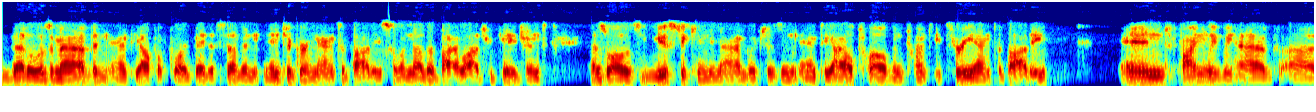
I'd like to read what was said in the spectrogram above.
vedolizumab, an anti-alpha 4 beta 7 integrin antibody, so another biologic agent, as well as ustekinumab, which is an anti-IL-12 and 23 antibody. And finally, we have uh,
